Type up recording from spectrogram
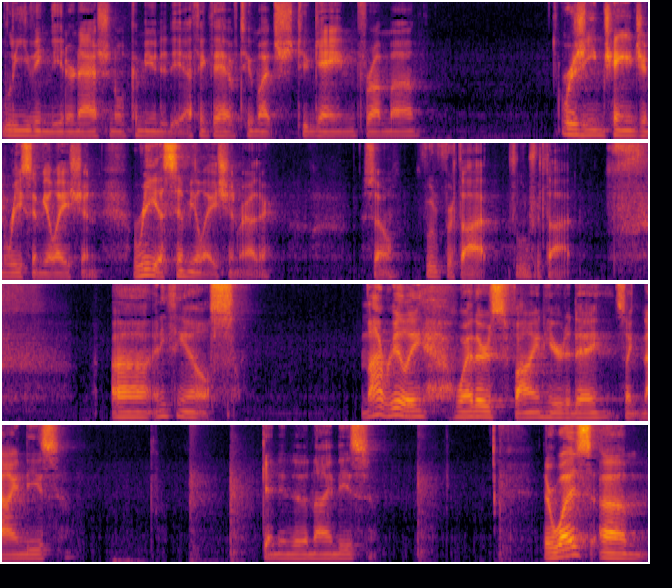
leaving the international community. I think they have too much to gain from. Uh, regime change and resimulation, reassimilation rather. So food for thought. Food for thought. Uh, anything else? Not really. Weather's fine here today. It's like 90s. Getting into the 90s. There was, um,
